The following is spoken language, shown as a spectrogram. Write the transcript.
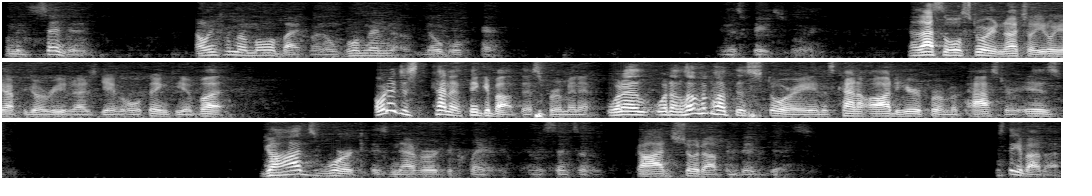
from a descendant, not only from a Moabite, but a woman of noble character in this great story. Now that's the whole story in a nutshell. You don't even have to go read it. I just gave the whole thing to you. But I want to just kind of think about this for a minute. What I what I love about this story, and it's kind of odd to hear from a pastor, is God's work is never declared in the sense of God showed up and did this. Just think about that.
